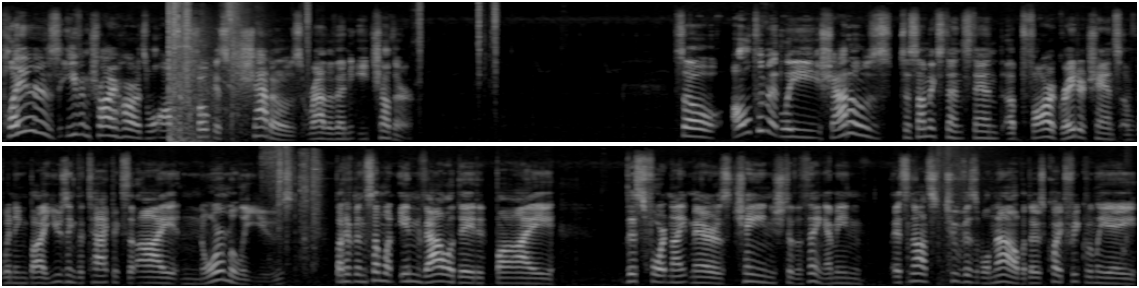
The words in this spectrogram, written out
players, even tryhards, will often focus shadows rather than each other. So ultimately, Shadows to some extent stand a far greater chance of winning by using the tactics that I normally use, but have been somewhat invalidated by this Fortnitemare's change to the thing. I mean, it's not too visible now, but there's quite frequently a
